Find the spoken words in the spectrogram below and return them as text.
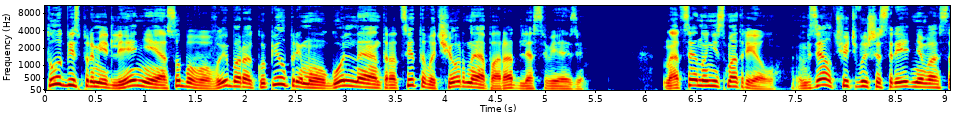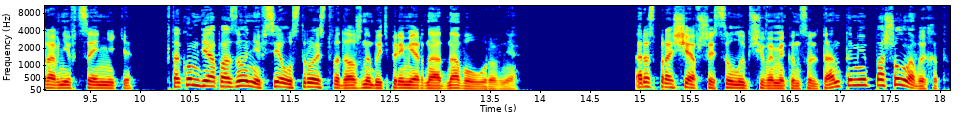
Тут без промедления и особого выбора купил прямоугольный антрацитово-черный аппарат для связи. На цену не смотрел, взял чуть выше среднего, сравнив ценники. В таком диапазоне все устройства должны быть примерно одного уровня. Распрощавшись с улыбчивыми консультантами, пошел на выход.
